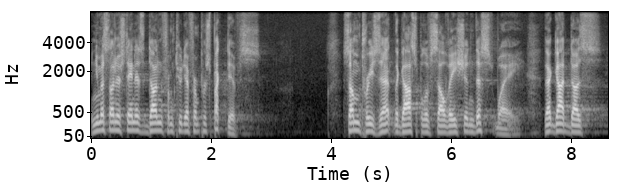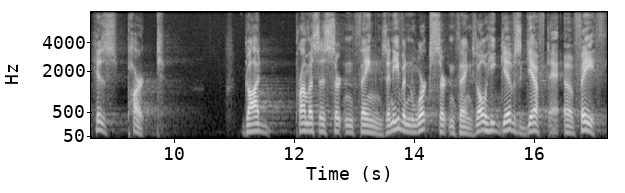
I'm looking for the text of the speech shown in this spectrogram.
And you must understand it's done from two different perspectives. Some present the gospel of salvation this way that God does his part. God promises certain things and even works certain things. Oh, he gives gift uh, of faith.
